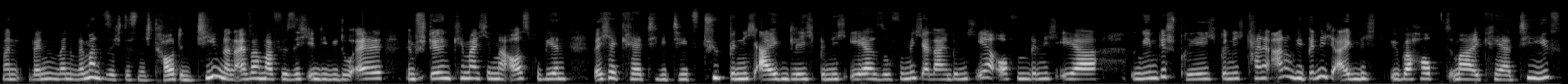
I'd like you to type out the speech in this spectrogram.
man, wenn, wenn, wenn man sich das nicht traut im Team, dann einfach mal für sich individuell im stillen Kimmerchen mal ausprobieren, welcher Kreativitätstyp bin ich eigentlich, bin ich eher so für mich allein, bin ich eher offen, bin ich eher irgendwie im Gespräch, bin ich, keine Ahnung, wie bin ich eigentlich überhaupt mal kreativ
